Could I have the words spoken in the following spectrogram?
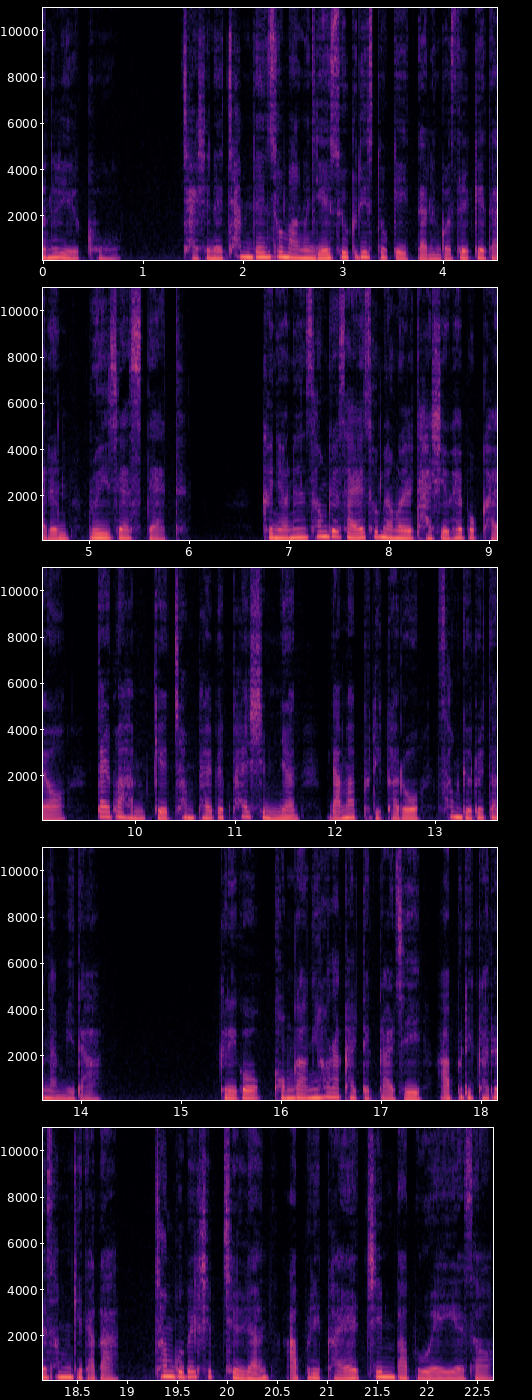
남편을 잃고 자신의 참된 소망은 예수 그리스도께 있다는 것을 깨달은 루이자 스테트. 그녀는 선교사의 소명을 다시 회복하여 딸과 함께 1880년 남아프리카로 선교를 떠납니다. 그리고 건강이 허락할 때까지 아프리카를 섬기다가 1917년 아프리카의 짐바브웨이에서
